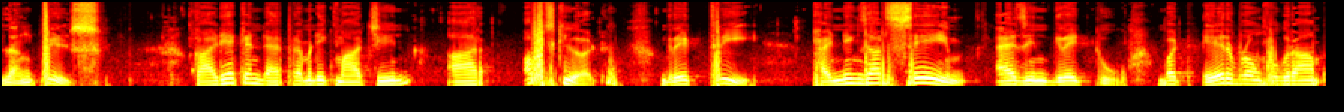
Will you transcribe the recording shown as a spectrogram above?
lung fields. Cardiac and diaphragmatic margin are obscured. Grade 3 findings are same as in grade 2 but air bronchogram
